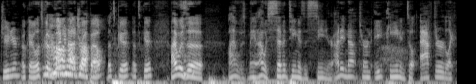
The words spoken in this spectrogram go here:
Junior? Okay, well that's good. I'm No, glad you're I'm not a not dropout. out. That's good. That's good. I was uh, I was man, I was 17 as a senior. I did not turn 18 until after like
